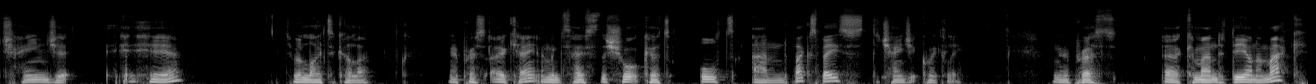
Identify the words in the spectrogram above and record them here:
change it here to a lighter color. I'm going to press OK. I'm going to test the shortcut Alt and Backspace to change it quickly. I'm going to press uh, Command D on a Mac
